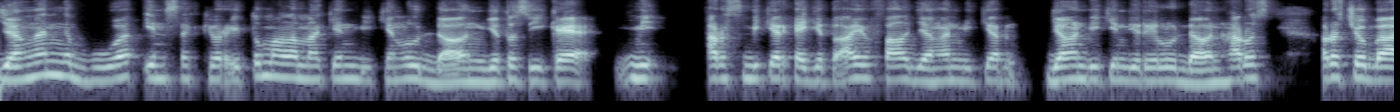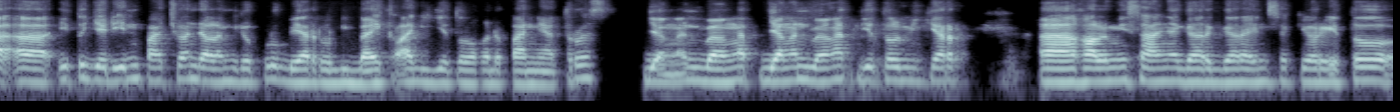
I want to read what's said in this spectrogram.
Jangan ngebuat insecure itu malah makin bikin lu down gitu sih. Kayak harus mikir kayak gitu ayo Val jangan mikir jangan bikin diri lu down. Harus harus coba eh, itu jadiin pacuan dalam hidup lu biar lebih baik lagi gitu loh ke depannya. Terus jangan banget jangan banget gitu lo mikir eh, kalau misalnya gara-gara insecure itu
